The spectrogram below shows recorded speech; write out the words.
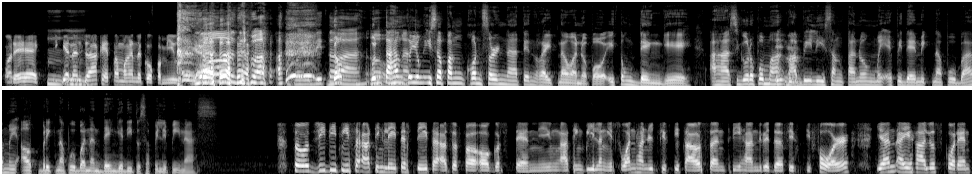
Correct. Bigyan ng jacket ng mga nagko-commute. Yan. Yun, di ba? Pwede to, Doc, ah. puntahan Oo ko yung isa pang concern natin right now, ano po, itong dengue. Ah, siguro po ma- mabilisang tanong, may epidemic na po ba? May outbreak na po ba ng dengue dito sa Pilipinas? So GDP sa ating latest data as of uh, August 10, yung ating bilang is 150,354. Yan ay halos 40%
